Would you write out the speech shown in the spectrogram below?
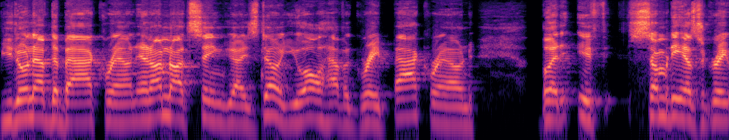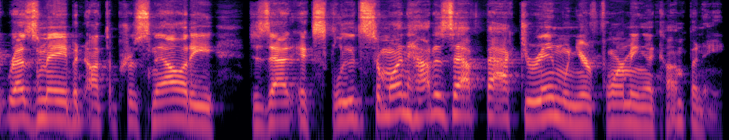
you don't have the background? And I'm not saying you guys don't, you all have a great background, but if somebody has a great resume, but not the personality, does that exclude someone? How does that factor in when you're forming a company?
